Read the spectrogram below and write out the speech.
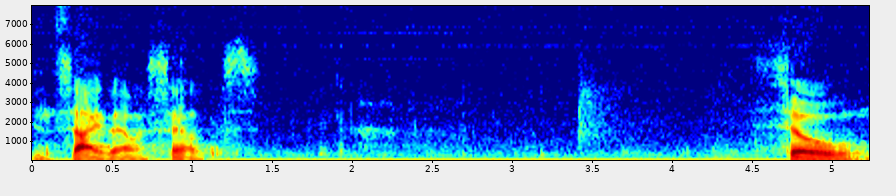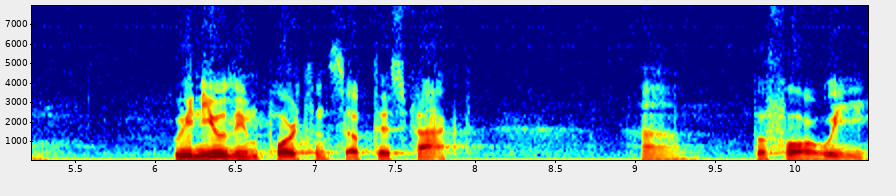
inside ourselves. So we knew the importance of this fact um, before we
